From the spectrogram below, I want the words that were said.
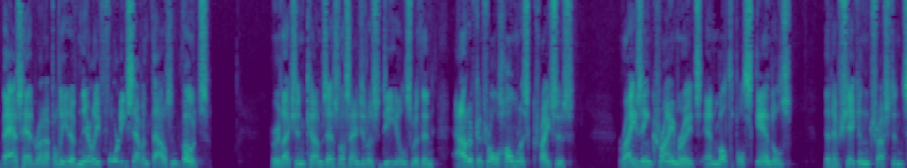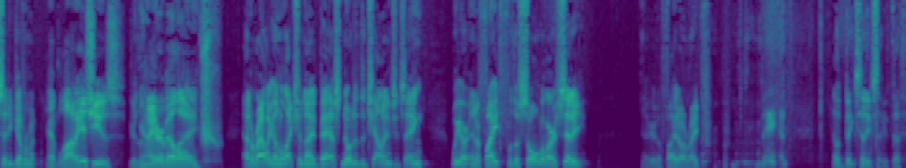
Bass had run up a lead of nearly 47,000 votes. Her election comes as Los Angeles deals with an out of control homeless crisis, rising crime rates, and multiple scandals that have shaken trust in city government. Yep, a lot of issues. You're the Yeah. mayor of L.A. At a rally on election night, Bass noted the challenge and saying, We are in a fight for the soul of our city. They're in a fight, all right. Man, those big cities, that's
